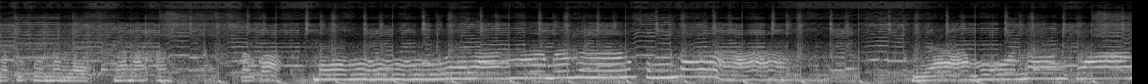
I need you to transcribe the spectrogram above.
กับทุกคนนั่นแหละนะคะอะเราก็แบ่งเวลามาหาฉันบ้าง อย่ามัวนอนควาง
